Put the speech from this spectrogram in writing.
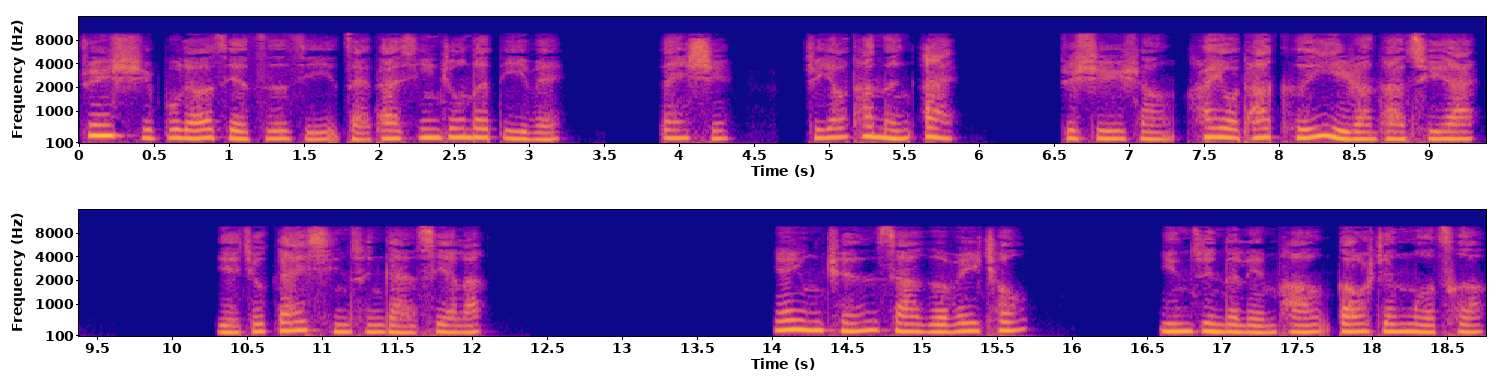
真实不了解自己在他心中的地位，但是只要他能爱，这世上还有他可以让他去爱，也就该心存感谢了。严永成下颚微抽，英俊的脸庞高深莫测。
